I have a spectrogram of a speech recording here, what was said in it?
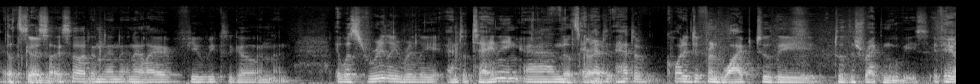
I- That's I, good. saw, I saw it in, in, in LA a few weeks ago and, and it was really, really entertaining and That's it had, had a quite a different vibe to the to the Shrek movies. If you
